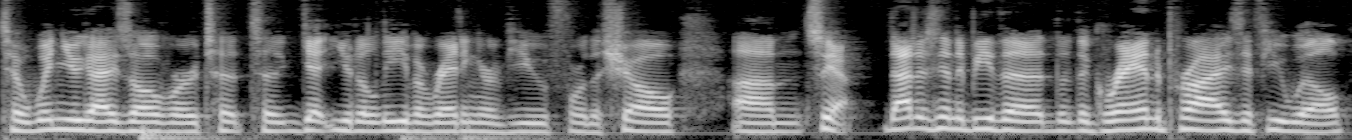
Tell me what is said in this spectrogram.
to win you guys over to to get you to leave a rating review for the show. Um, so yeah, that is going to be the, the, the grand prize, if you will.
